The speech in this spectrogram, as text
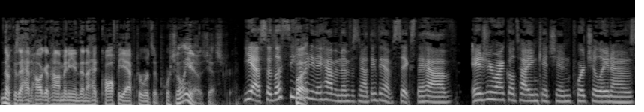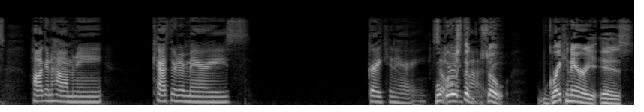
no, because I had hog and hominy, and then I had coffee afterwards at Porcellino's yesterday. Yeah, so let's see how But- many they have in Memphis now. I think they have six. They have Andrew Michael Italian Kitchen, Porcellinos, Hog and Hominy, Catherine and Mary's, Grey Canary. So well, where's the five. so Great Canary is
